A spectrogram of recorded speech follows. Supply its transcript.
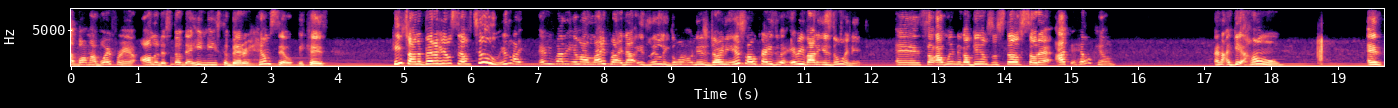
I bought my boyfriend all of the stuff that he needs to better himself because he's trying to better himself too. It's like everybody in my life right now is literally going on this journey. It's so crazy, but everybody is doing it. And so I went to go get him some stuff so that I could help him. And I get home and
